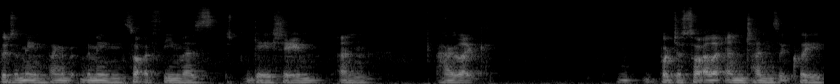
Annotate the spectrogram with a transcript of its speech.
there's a main thing about the main sort of theme is gay shame and how like we're just sort of like intrinsically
